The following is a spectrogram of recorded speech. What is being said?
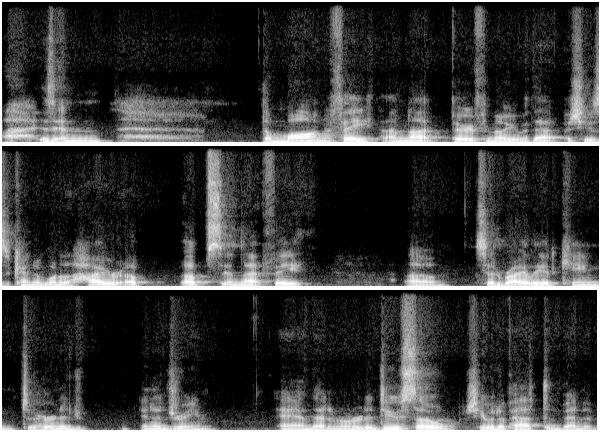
uh, in the Hmong faith. I'm not very familiar with that, but she's kind of one of the higher up ups in that faith. Um, said Riley had came to her in a in a dream, and that in order to do so, she would have had to have been, you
